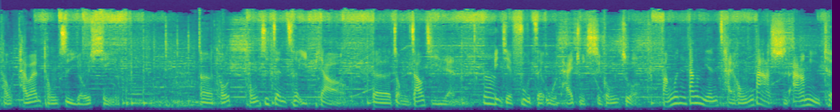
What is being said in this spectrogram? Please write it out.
同台湾同志游行呃投同志政策一票的总召集人，并且负责舞台主持工作。访问当年彩虹大使阿密特，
